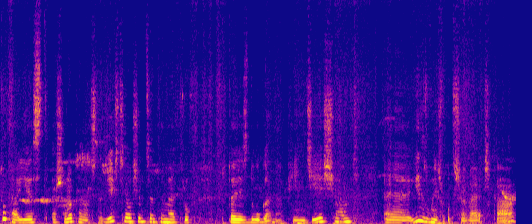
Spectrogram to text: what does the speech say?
tutaj jest szeroka na 48 cm, tutaj jest długa na 50 E, Jest również podszeweczka,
